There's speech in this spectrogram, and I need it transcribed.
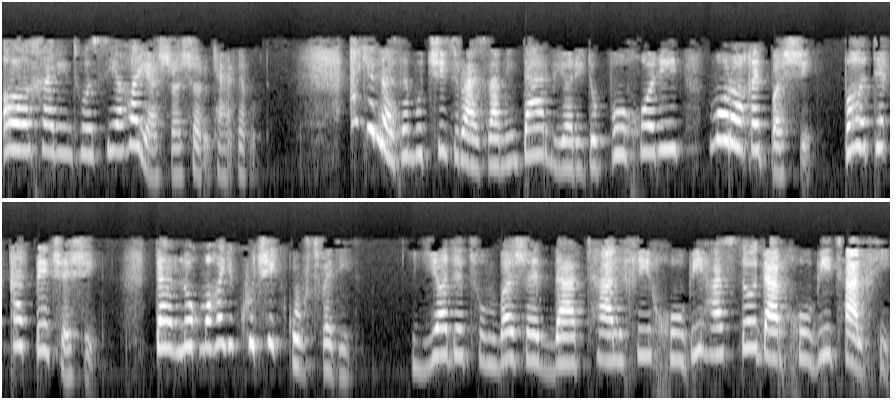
آخرین توصیه هایش را شروع کرده بود. اگه لازم بود چیزی رو از زمین در بیارید و بخورید مراقب باشید. با دقت بچشید. در لغمه های کوچیک قورت بدید. یادتون باشه در تلخی خوبی هست و در خوبی تلخی.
